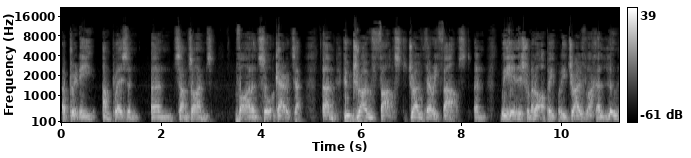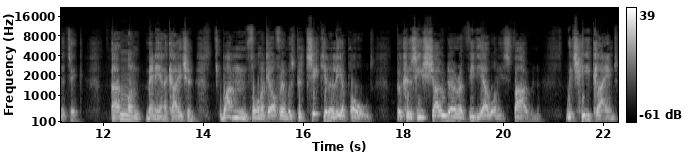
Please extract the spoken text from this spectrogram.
a pretty unpleasant and sometimes violent sort of character. Um, who drove fast, drove very fast. And we hear this from a lot of people. He drove like a lunatic um, mm. on many an occasion. One former girlfriend was particularly appalled because he showed her a video on his phone, which he claimed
